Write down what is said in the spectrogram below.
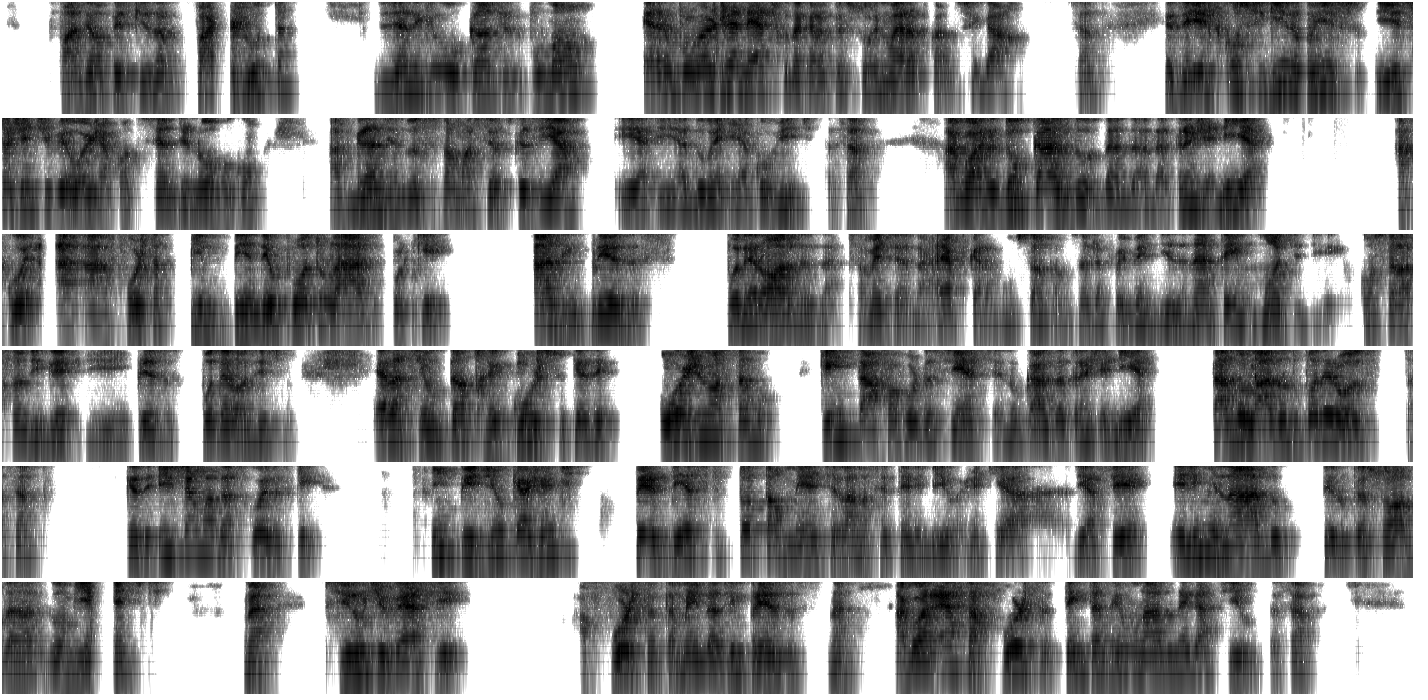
fazer uma pesquisa fajuta, dizendo que o câncer do pulmão era um problema genético daquela pessoa, não era por causa do cigarro. Certo? Quer dizer, eles conseguiram isso, e isso a gente vê hoje acontecendo de novo com as grandes indústrias farmacêuticas e a, e a, e a, e a Covid, tá certo? Agora, do caso do, da, da, da, transgenia, a, a, a força pendeu para o outro lado, porque as empresas poderosas, principalmente na época era Monsanto, a Monsanto já foi vendida, né? tem um monte de constelação de, de empresas poderosíssimas. Elas tinham tanto recurso, quer dizer, hoje nós estamos, quem está a favor da ciência, no caso da transgenia, está do lado do poderoso, tá certo? Quer dizer, isso é uma das coisas que impediu que a gente perdesse totalmente lá na CTN Bio. A gente ia, ia ser eliminado pelo pessoal da, do ambiente, né? se não tivesse a força também das empresas. Né? Agora, essa força tem também um lado negativo, tá certo?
